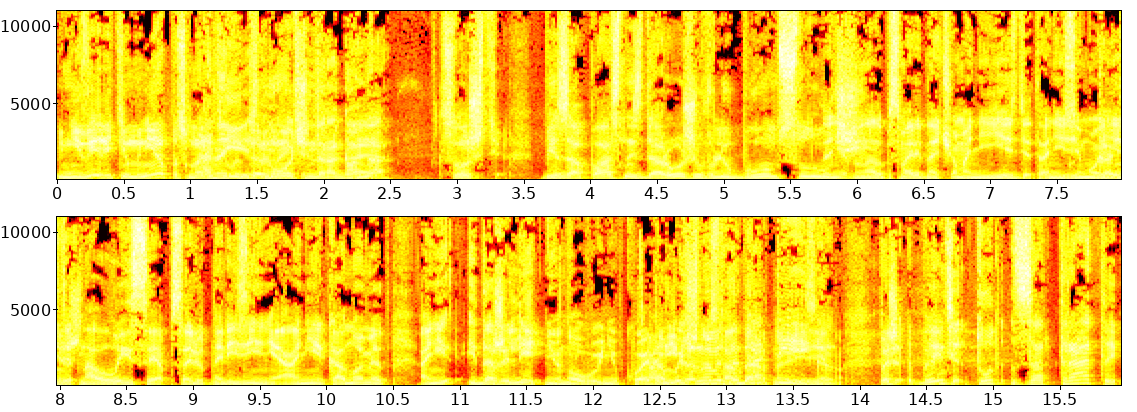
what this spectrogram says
Не верите мне, посмотрите Она в интернете. Есть, но очень дорогая. Она Слушайте, безопасность дороже в любом случае. Да нет, ну надо посмотреть, на чем они ездят. Они зимой Конечно. ездят на лысой абсолютно резине. Они экономят, они и даже летнюю новую не покупают, они обычную стандартную резину. Понимаете, тут затраты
